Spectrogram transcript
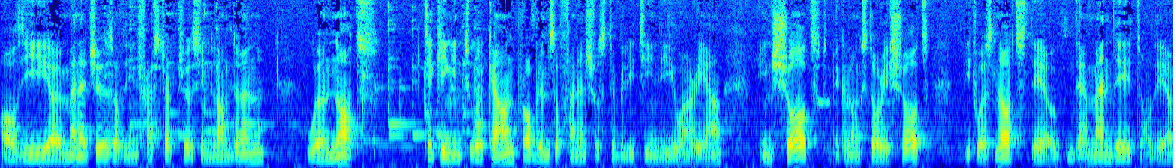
or the uh, managers of the infrastructures in London were not taking into account problems of financial stability in the EU area. In short, to make a long story short, it was not their, their mandate or their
